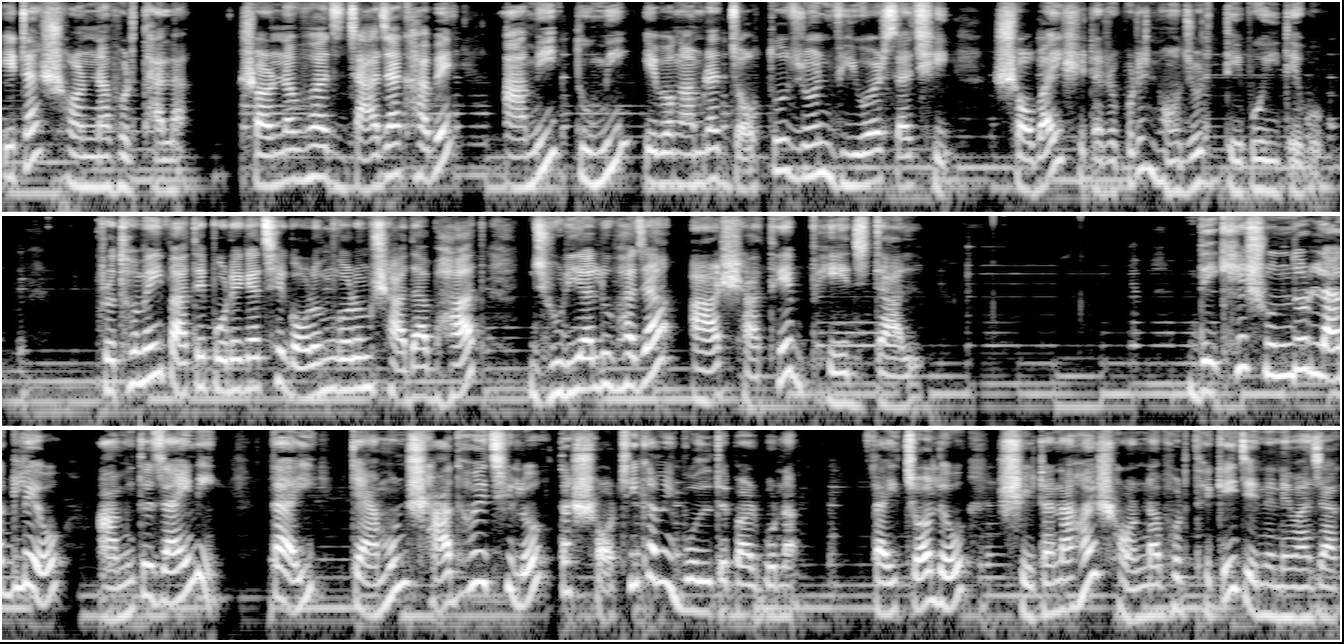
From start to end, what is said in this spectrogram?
এটা স্বর্ণাভর থালা। স্বর্ণাভ আজ যা যা খাবে, আমি, তুমি এবং আমরা যতজন ভিউয়ার্স আছি, সবাই সেটার উপরে নজর দেবই দেব। প্রথমেই পাতে পড়ে গেছে গরম গরম সাদা ভাত, ঝুরি আলু ভাজা আর সাথে ভেজ ডাল। দেখে সুন্দর লাগলেও আমি তো যাইনি তাই কেমন স্বাদ হয়েছিল তা সঠিক আমি বলতে পারব না। তাই চলো সেটা না হয় স্বর্ণাভর থেকেই জেনে নেওয়া যাক।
